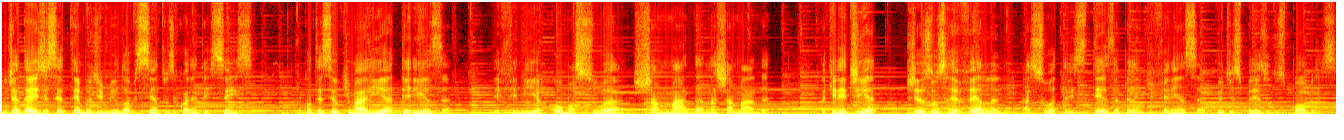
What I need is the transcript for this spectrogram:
No dia 10 de setembro de 1946, Aconteceu que Maria Teresa definia como a sua chamada na chamada. Naquele dia, Jesus revela-lhe a sua tristeza pela indiferença e o desprezo dos pobres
